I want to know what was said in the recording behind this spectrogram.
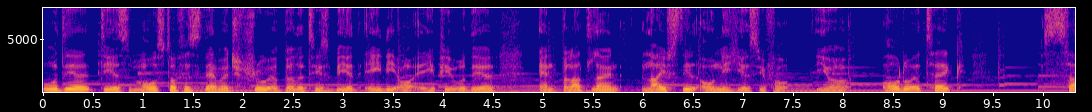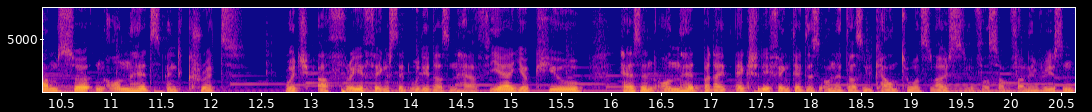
Udyr deals most of his damage through abilities, be it AD or AP Udyr, and Bloodline lifesteal only heals you for your auto attack, some certain on hits, and crit, which are three things that Udyr doesn't have. Yeah, your Q has an on hit, but I actually think that this on hit doesn't count towards lifesteal for some funny reason.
